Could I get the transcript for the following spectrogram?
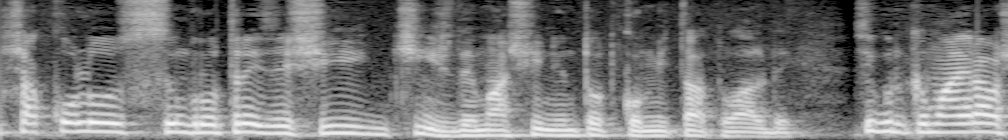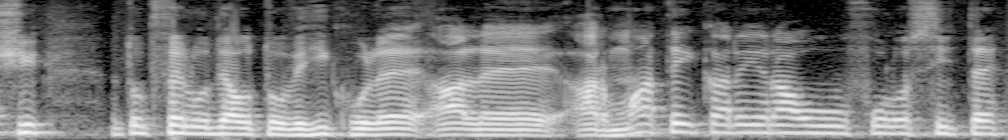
și acolo sunt vreo 35 de mașini în tot comitatul Albei. Sigur că mai erau și tot felul de autovehicule ale armatei care erau folosite.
